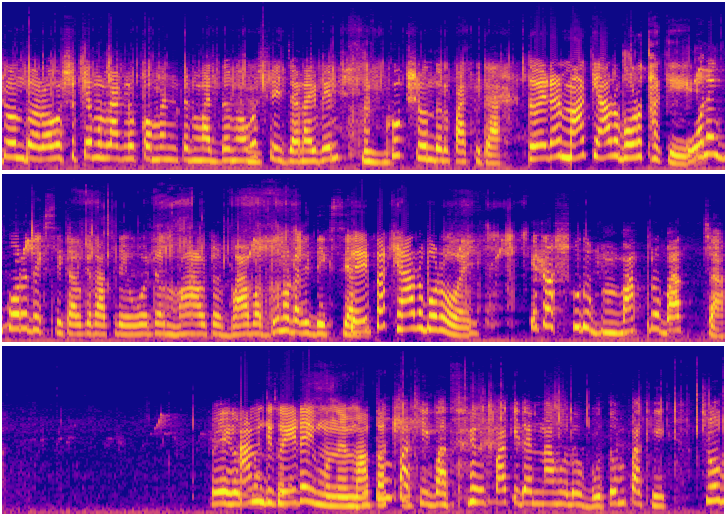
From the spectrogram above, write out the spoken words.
সুন্দর। অবশ্য কেমন লাগল কমেন্টের মাধ্যমে অবশ্যই জানাইবেন। খুব সুন্দর পাখিটা। তো এটার মা কি আরও বড় থাকে? অনেক বড় দেখছি কালকে রাত্রে। ওটার মা ওটার বাবা দুটারই দেখছি এই পাখি আরও বড় হয়। এটা শুধু মাত্র বাচ্চা। আমি দেখো এটাই মনে হয় মা পাখি। পাখি বাচ্চা- পাখিটার নাম হলো বুতম পাখি। চোখ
